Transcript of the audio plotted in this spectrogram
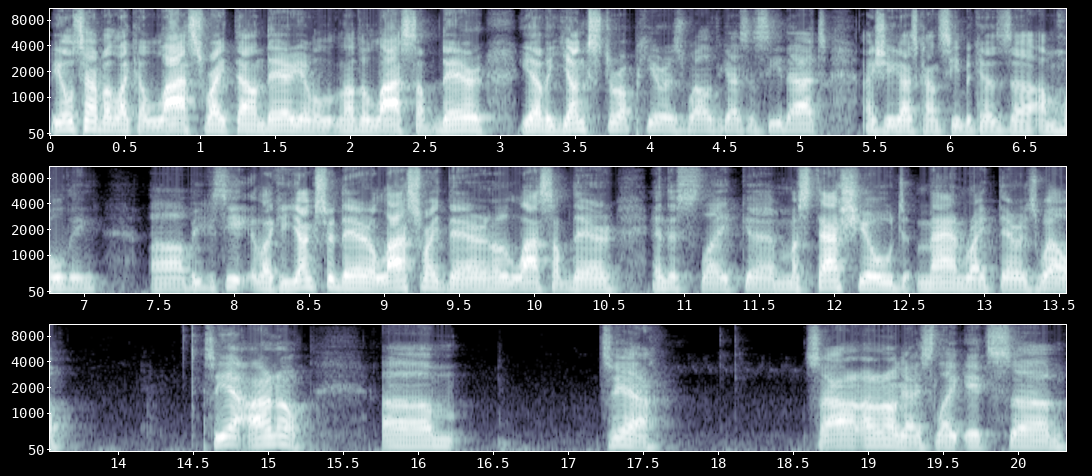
We also have a, like a lass right down there. You have another lass up there. You have a youngster up here as well. If you guys can see that, actually you guys can't see because uh, I'm holding. Uh, but you can see like a youngster there, a lass right there, another lass up there, and this like uh, mustachioed man right there as well. So yeah, I don't know. Um, so yeah, so I don't, I don't know, guys. Like it's um,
